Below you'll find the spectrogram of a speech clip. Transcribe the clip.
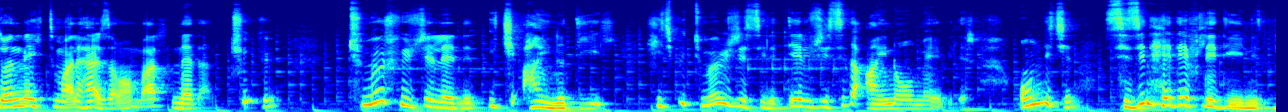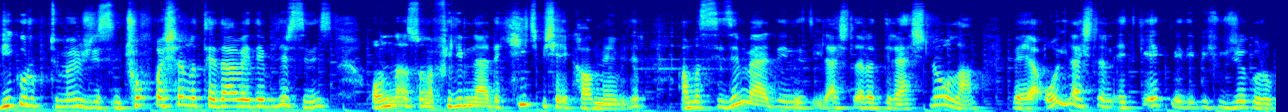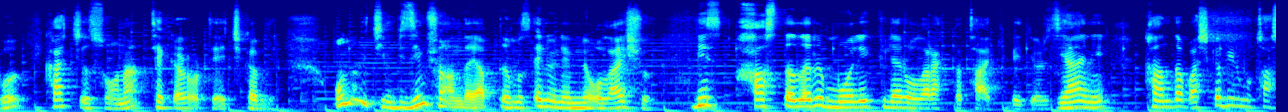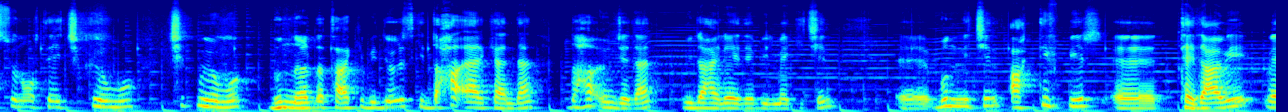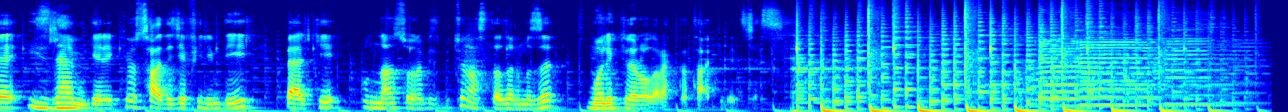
dönme ihtimali her zaman var. Neden? Çünkü tümör hücrelerinin içi aynı değil. Hiçbir tümör hücresiyle diğer hücresi de aynı olmayabilir. Onun için sizin hedeflediğiniz bir grup tümör hücresini çok başarılı tedavi edebilirsiniz. Ondan sonra filmlerde hiçbir şey kalmayabilir. Ama sizin verdiğiniz ilaçlara dirençli olan veya o ilaçların etki etmediği bir hücre grubu birkaç yıl sonra tekrar ortaya çıkabilir. Onun için bizim şu anda yaptığımız en önemli olay şu. Biz hastaları moleküler olarak da takip ediyoruz. Yani kanda başka bir mutasyon ortaya çıkıyor mu, çıkmıyor mu? Bunları da takip ediyoruz ki daha erkenden, daha önceden müdahale edebilmek için. Ee, Bunun için aktif bir e, tedavi ve izlem gerekiyor. Sadece film değil, belki bundan sonra biz bütün hastalarımızı moleküler olarak da takip edeceğiz.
